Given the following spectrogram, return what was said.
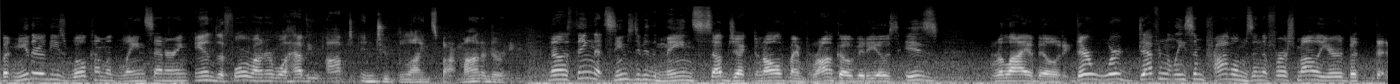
but neither of these will come with lane centering. And the 4Runner will have you opt into blind spot monitoring. Now, the thing that seems to be the main subject in all of my Bronco videos is reliability. There were definitely some problems in the first model year, but th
